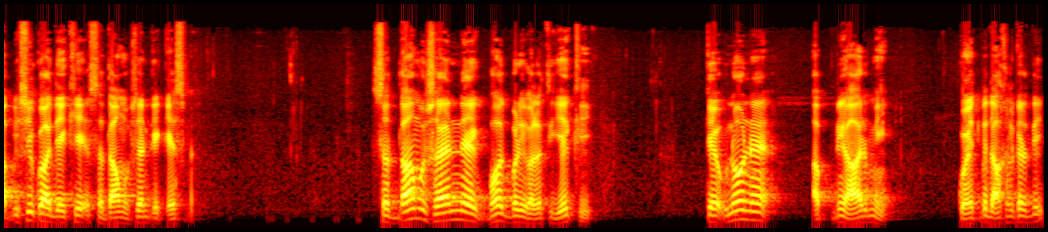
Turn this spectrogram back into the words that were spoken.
آپ اسی کو دیکھیے صدام حسین کے کیس میں صدام حسین نے ایک بہت بڑی غلطی یہ کی کہ انہوں نے اپنی آرمی کویت میں داخل کر دی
